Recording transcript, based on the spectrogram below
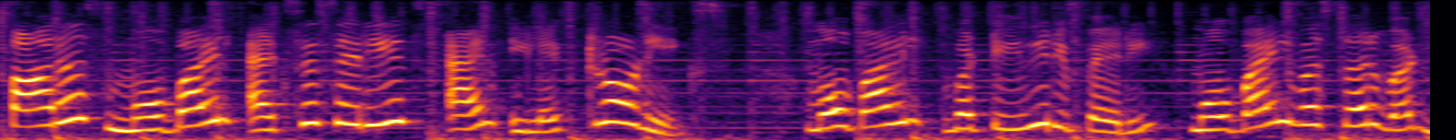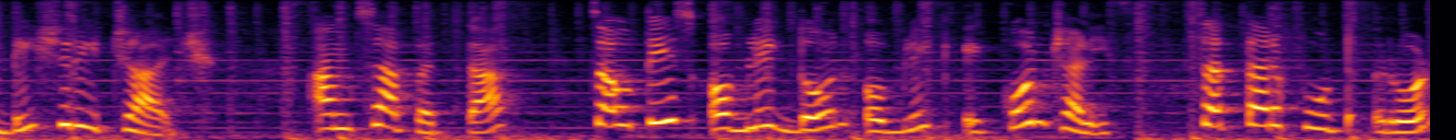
Paras mobile accessories and electronics. Mobile व टी व्ही रिपेरी मोबाईल व सर्व डिश रिचार्ज. आमचा पत्ता चौतीस ऑब्लिक दोन ऑब्लिक एकोणचाळीस सत्तर foot road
